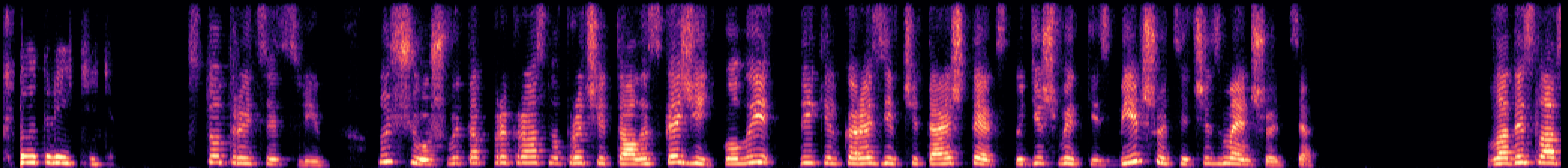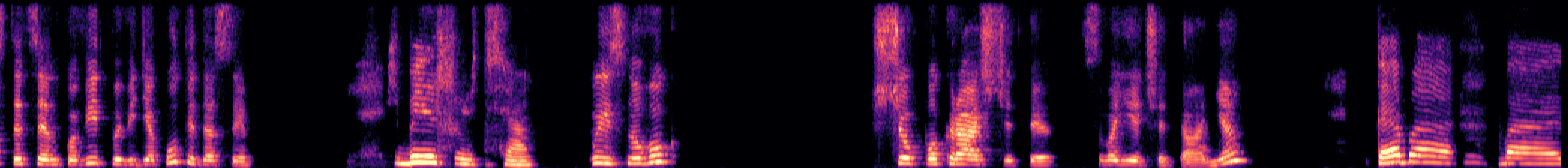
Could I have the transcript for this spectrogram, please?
130. 130 слів. Ну що ж, ви так прекрасно прочитали. Скажіть, коли декілька разів читаєш текст, тоді швидкість збільшується чи зменшується? Владислав Стеценко, відповідь, яку ти даси? Збільшується. Висновок, щоб покращити своє читання. Треба ба-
